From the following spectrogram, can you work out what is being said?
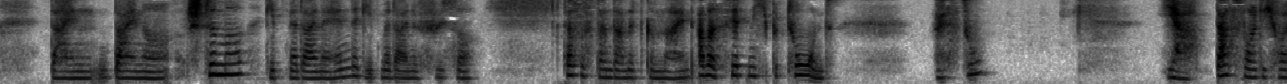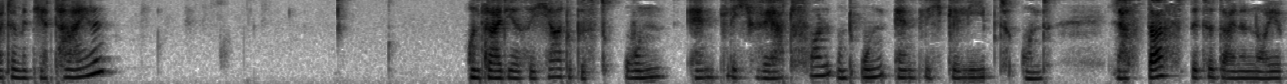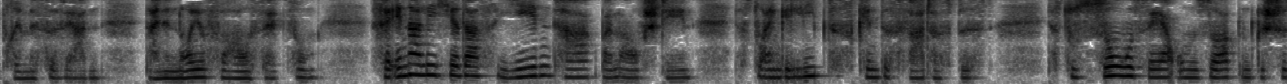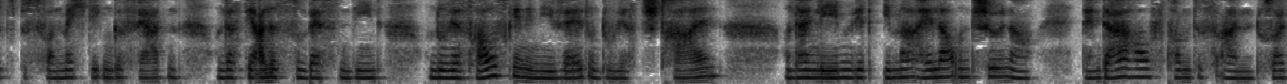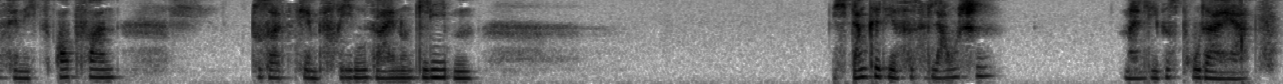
dein, deine Stimme, gib mir deine Hände, gib mir deine Füße. Das ist dann damit gemeint. Aber es wird nicht betont. Weißt du? Ja, das wollte ich heute mit dir teilen. Und sei dir sicher, du bist unendlich wertvoll und unendlich geliebt und lass das bitte deine neue Prämisse werden, deine neue Voraussetzung. Verinnerliche das jeden Tag beim Aufstehen, dass du ein geliebtes Kind des Vaters bist, dass du so sehr umsorgt und geschützt bist von mächtigen Gefährten und dass dir alles zum Besten dient. Und du wirst rausgehen in die Welt und du wirst strahlen und dein Leben wird immer heller und schöner. Denn darauf kommt es an. Du sollst dir nichts opfern. Du sollst hier im Frieden sein und lieben. Ich danke dir fürs Lauschen, mein liebes Bruderherz.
